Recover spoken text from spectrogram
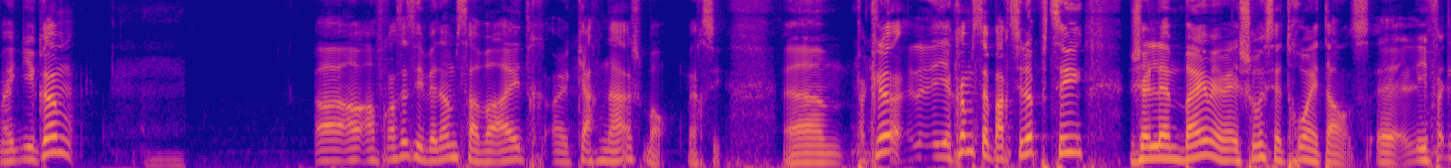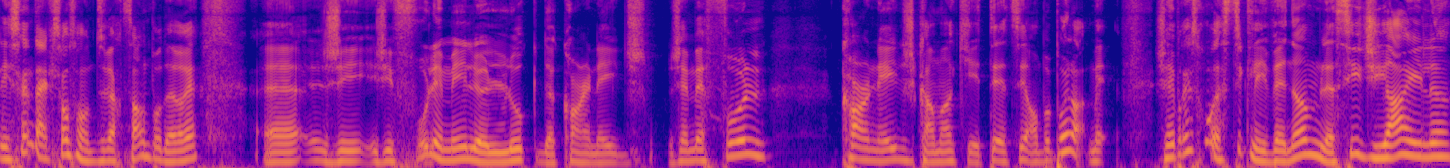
y a comme. Ah, en, français, c'est Venom, ça va être un carnage. Bon, merci. Euh, fait que là, il y a comme cette partie-là, puis tu sais, je l'aime bien, mais je trouve que c'est trop intense. Euh, les, scènes d'action sont divertissantes pour de vrai. Euh, j'ai full aimé le look de Carnage. J'aimais full Carnage, comment qu'il était, tu sais. On peut pas. Mais j'ai l'impression aussi que les Venom, le CGI, là.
